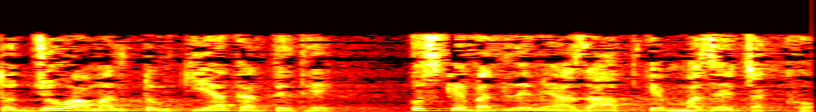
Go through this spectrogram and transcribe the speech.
تو جو عمل تم کیا کرتے تھے، اس کے بدلے میں عذاب کے مزے چکھو۔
